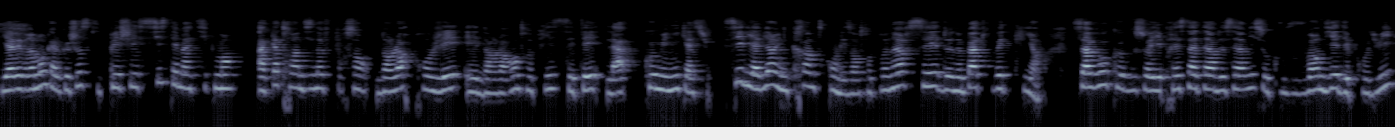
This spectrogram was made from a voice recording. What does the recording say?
il y avait vraiment quelque chose qui pêchait systématiquement à 99% dans leur projet et dans leur entreprise, c'était la communication. S'il y a bien une crainte qu'ont les entrepreneurs, c'est de ne pas trouver de clients. Ça vaut que vous soyez prestataire de services ou que vous vendiez des produits.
